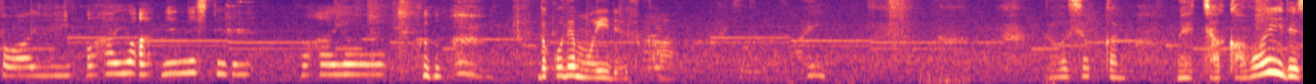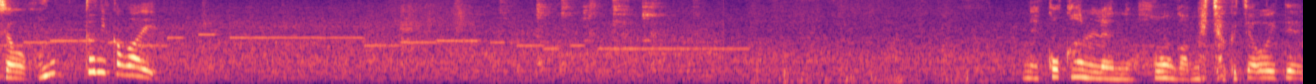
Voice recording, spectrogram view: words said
かわい。いおはよう。あねんねしてる。ねおはよう。どこでもいいですか？はい。どうしよっかな。めっちゃ可愛いでしょ。本当に可愛い猫関連の本がめちゃくちゃ置いている。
